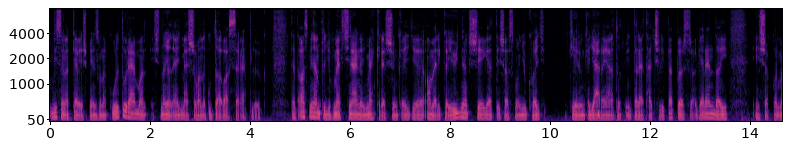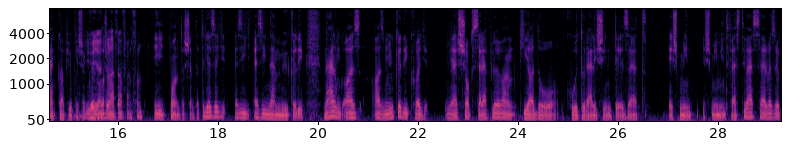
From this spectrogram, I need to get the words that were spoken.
viszonylag kevés pénz van a kultúrában, és nagyon egymásra vannak utalva a szereplők. Tehát azt mi nem tudjuk megcsinálni, hogy megkeressünk egy amerikai ügynökséget, és azt mondjuk, hogy kérünk egy árajánlatot, mint a Red Hot Chili Peppers-re, a gerendai, és akkor megkapjuk, és akkor... Jöjjön Jonathan Franzen? Így, pontosan. Tehát, hogy ez, egy, ez, így, ez így nem működik. Nálunk az, az működik, hogy mivel sok szereplő van, kiadó, kulturális intézet, és, mind, és mi, mint fesztivál szervezők,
